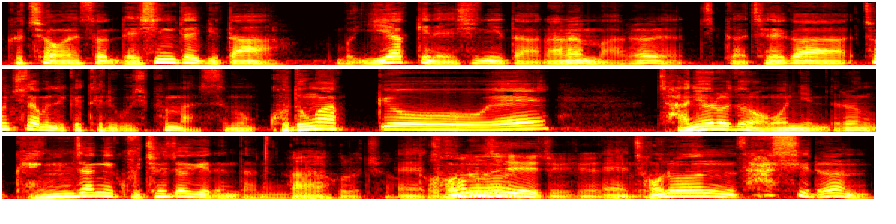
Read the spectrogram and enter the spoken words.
그렇죠. 그래서 내신 대비다. 뭐 2학기 내신이다라는 말을 그러니까 제가 청취자분들께 드리고 싶은 말씀은 고등학교에 자녀를 둔 어머님들은 굉장히 구체적이어야 된다는 거예요. 아, 그렇죠. 예, 더 저는- 예, 되는 저는 사실은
